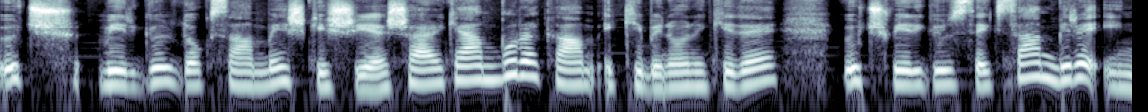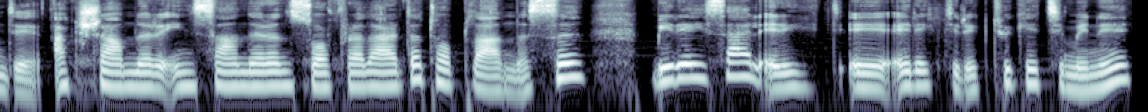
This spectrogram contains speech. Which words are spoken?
3,95 kişi yaşarken bu rakam 2012'de 3,81'e indi. Akşamları insanların sofralarda toplanması bireysel elektrik tüketimini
